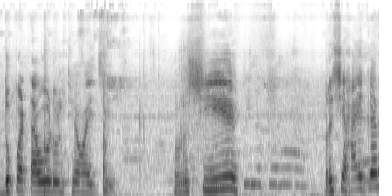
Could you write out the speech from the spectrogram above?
दुपट्टा ओढून ठेवायची. ऋषी. ऋषी हाय कर.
